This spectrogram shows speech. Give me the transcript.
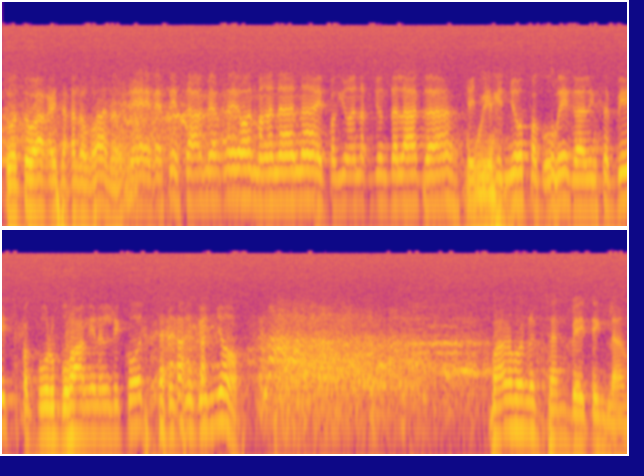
Tuwa-tuwa kayo sa kalokohan, no? Hindi, kasi summer ngayon, mga nanay, pag yung anak yung dalaga, chechigin nyo, pag uwi galing sa beach, pag puro buhangin ang likod, bugugin nyo. Baka naman nag-sunbathing lang.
